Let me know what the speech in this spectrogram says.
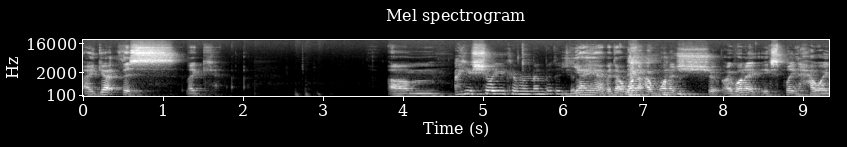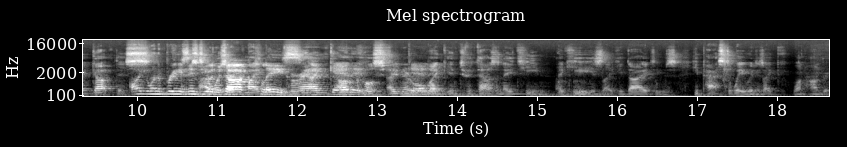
I got this like. Um. Are you sure you can remember the joke? Yeah, yeah, but I wanna I wanna show I wanna explain how I got this. Oh, you want to bring us into So your was at dark my place? I Grand get it. uncle's I get funeral, it. like in two thousand eighteen. Like he, he's like he died. He was he passed away when he was like one hundred.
